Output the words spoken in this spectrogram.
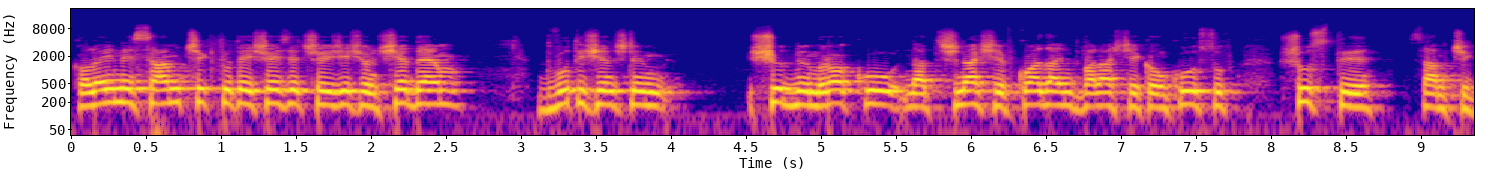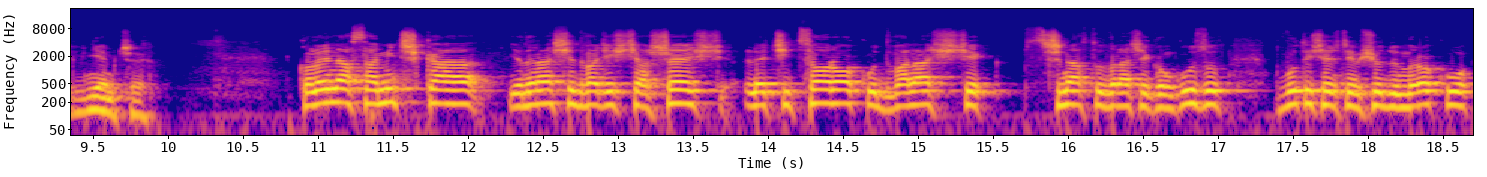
Kolejny samczyk, tutaj 667, w 2007 roku na 13 wkładań, 12 konkursów, szósty samczyk w Niemczech. Kolejna samiczka 1126, leci co roku 12, z 13 12 konkursów, w 2007 roku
